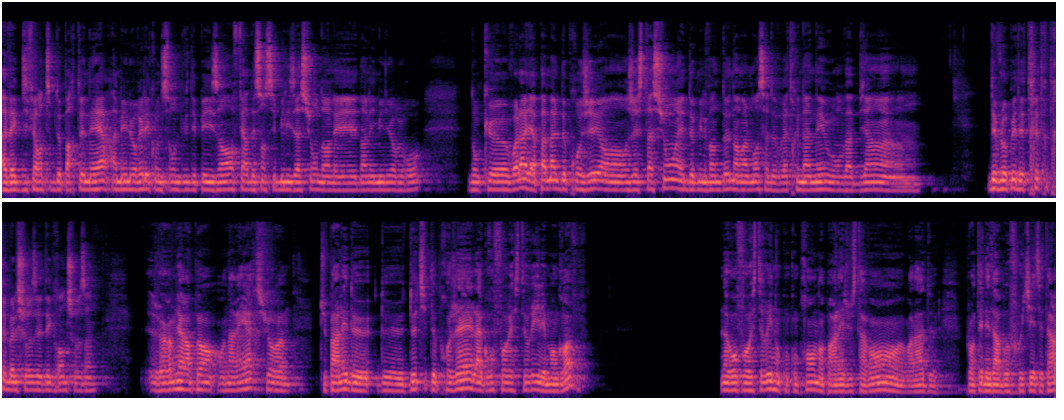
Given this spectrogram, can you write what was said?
avec différents types de partenaires, améliorer les conditions de vie des paysans, faire des sensibilisations dans les dans les milieux ruraux. Donc euh, voilà, il y a pas mal de projets en gestation et 2022 normalement ça devrait être une année où on va bien euh, développer des très très très belles choses et des grandes choses. Je vais revenir un peu en, arrière sur euh, tu parlais de, de deux types de projets, l'agroforesterie et les mangroves. L'agroforesterie, donc on comprend, on en parlait juste avant, euh, voilà, de planter des arbres fruitiers, etc.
